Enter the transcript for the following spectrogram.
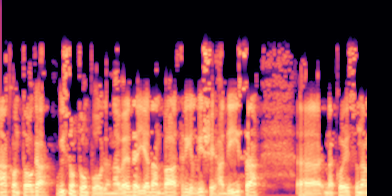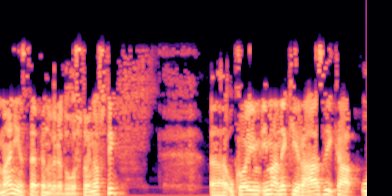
nakon toga, u istom tom pogledu, navede jedan, dva, tri ili više hadisa na koji su na manjim stepenu vjerodostojnosti, u kojim ima neki razlika u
